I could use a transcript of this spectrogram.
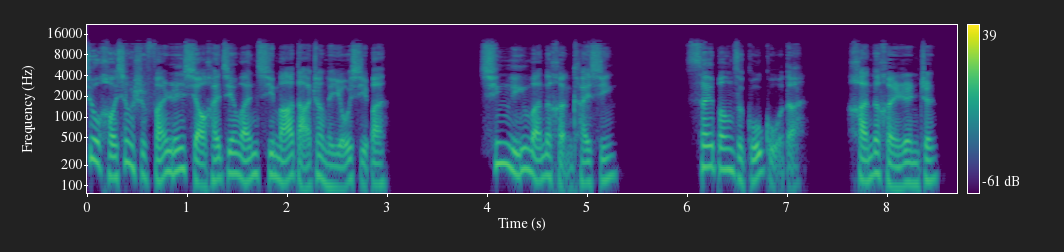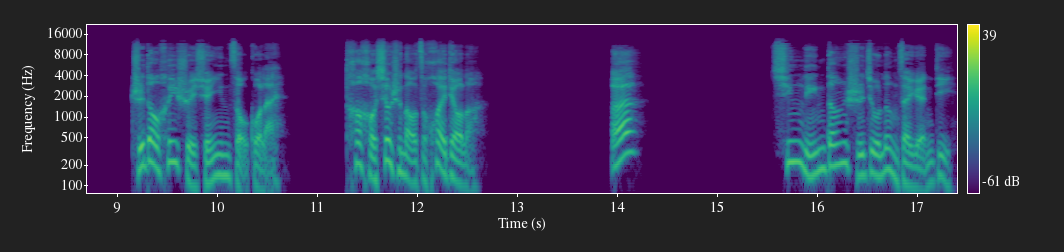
就好像是凡人小孩间玩骑马打仗的游戏般，青灵玩得很开心，腮帮子鼓鼓的，喊得很认真。直到黑水玄鹰走过来，他好像是脑子坏掉了。哎，青灵当时就愣在原地，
